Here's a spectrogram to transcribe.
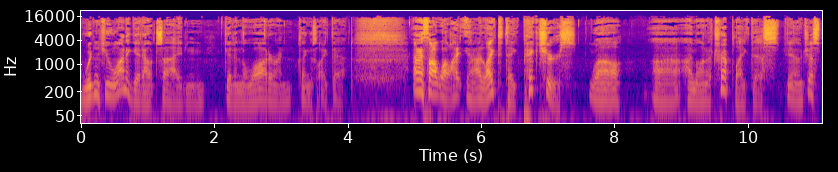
wouldn't you want to get outside and get in the water and things like that and I thought well I you know I like to take pictures while uh, I'm on a trip like this you know just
